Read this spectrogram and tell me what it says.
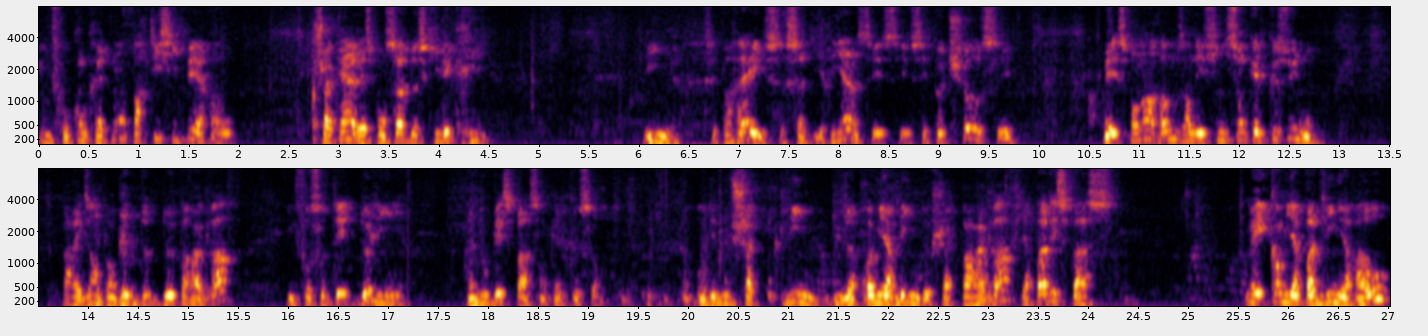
il faut concrètement participer à RAO. Chacun est responsable de ce qu'il écrit. Ligne, c'est pareil, ça, ne dit rien, c'est peu de choses. Mais cependant, nous en définissons quelques-unes. Par exemple, en deux, paragraphes, il faut sauter deux lignes, un double espace en quelque sorte. Au début de chaque ligne, de la première ligne de chaque paragraphe, il n'y a pas d'espace. Mais comme il n'y a pas de ligne à Rao,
